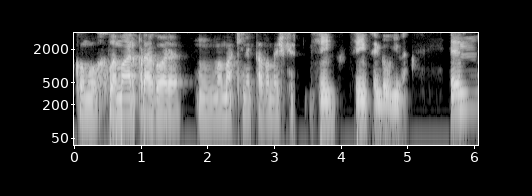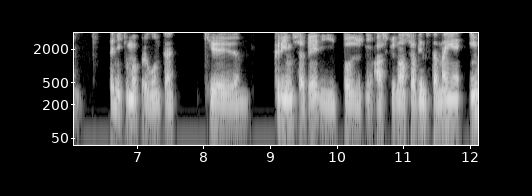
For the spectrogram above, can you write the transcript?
como reclamar para agora uma máquina que estava meio esquecida. Sim, sim, sem dúvida. Hum, tenho aqui uma pergunta que queríamos saber, e todos, acho que os nossos ouvintes também, é em,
